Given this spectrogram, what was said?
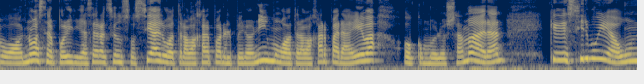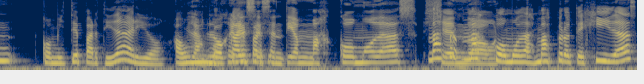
o no hacer política, hacer acción social, o a trabajar por el peronismo, o a trabajar para Eva, o como lo llamaran, que decir voy a un comité partidario, a un Las mujeres se sentían más cómodas más, más cómodas, más protegidas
